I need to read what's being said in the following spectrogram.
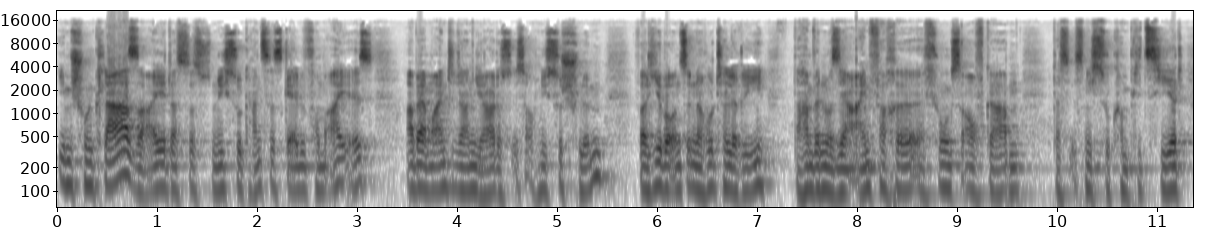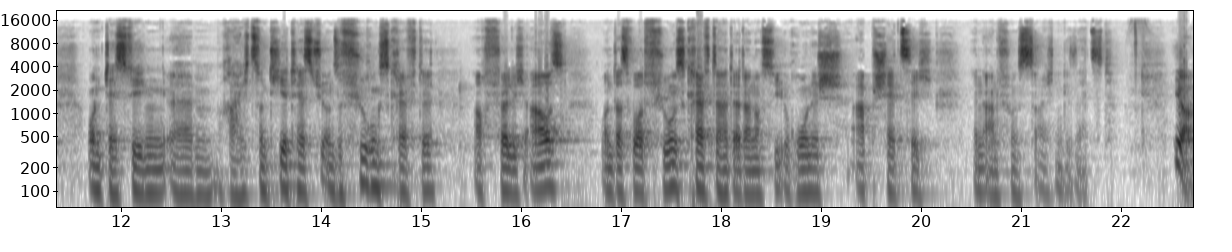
ihm schon klar sei, dass das nicht so ganz das Gelbe vom Ei ist. Aber er meinte dann, ja, das ist auch nicht so schlimm, weil hier bei uns in der Hotellerie, da haben wir nur sehr einfache äh, Führungsaufgaben. Das ist nicht so kompliziert. Und deswegen ähm, reicht so ein Tiertest für unsere Führungskräfte auch völlig aus. Und das Wort Führungskräfte hat er dann noch so ironisch abschätzig in Anführungszeichen gesetzt. Ja,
